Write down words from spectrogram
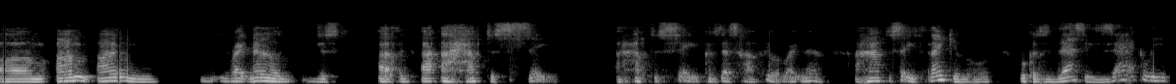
um, I'm I'm right now just I, I, I have to say, I have to say, because that's how I feel right now. I have to say thank you, Lord, because that's exactly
